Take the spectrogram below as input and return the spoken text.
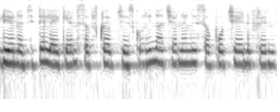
వీడియో నచ్చితే లైక్ అండ్ సబ్స్క్రైబ్ చేసుకొని నా ఛానల్ని సపోర్ట్ చేయండి ఫ్రెండ్స్.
